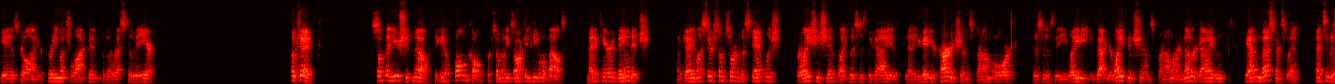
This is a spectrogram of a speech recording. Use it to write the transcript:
is gone. You're pretty much locked in for the rest of the year. Okay, something you should know. You get a phone call for somebody talking to you about Medicare Advantage. Okay, unless there's some sort of established relationship, like this is the guy you, uh, you get your car insurance from, or this is the lady you got your life insurance from, or another guy who you have investments with. That's an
